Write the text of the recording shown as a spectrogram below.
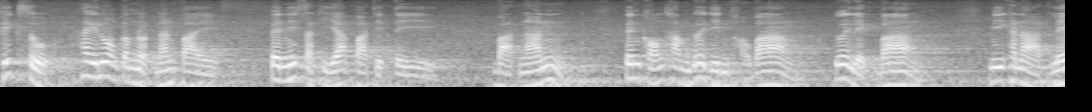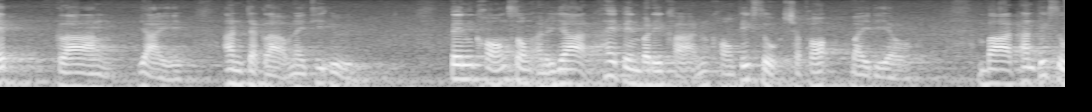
ภิกษุให้ล่วงกำหนดนั้นไป เป็นนิสสกิยปาจิตตีบาทนั้นเป็นของทำด้วยดินเผาบ้าง ด้วยเหล็กบ้าง มีขนาดเล็ก กลาง ใหญ่ อันจะกล่าวในที่อื่น เป็นของทรงอนุญาตให้เป็นบริขารของภิกษุเฉพาะใบเดียว บาทอันภิกษุ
